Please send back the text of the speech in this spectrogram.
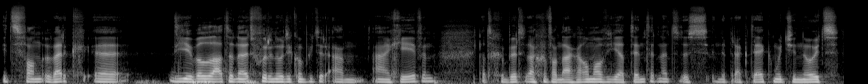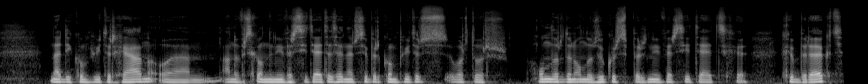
iets van werk uh, die je wil laten uitvoeren door die computer aan, aangeven. Dat gebeurt dag van vandaag allemaal via het internet. Dus in de praktijk moet je nooit naar die computer gaan. Um, aan de verschillende universiteiten zijn er supercomputers, wordt door honderden onderzoekers per universiteit ge, gebruikt.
